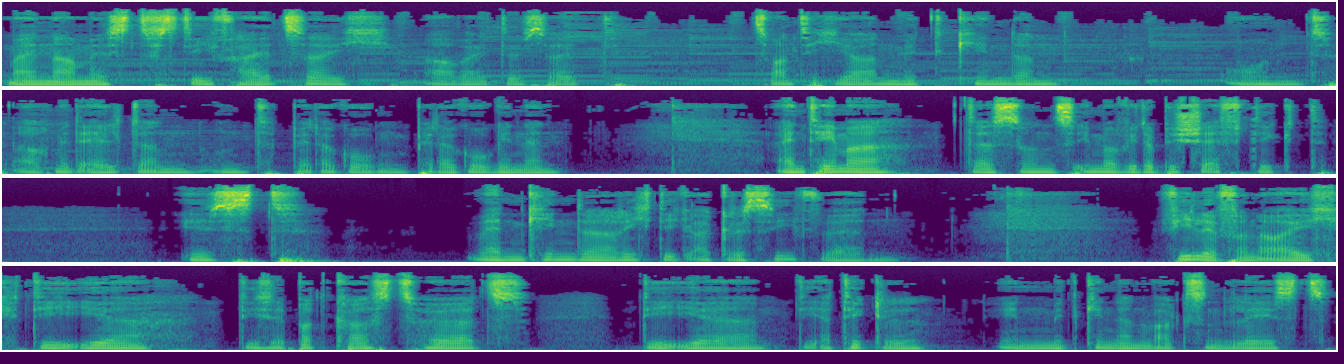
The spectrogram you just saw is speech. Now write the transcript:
Mein Name ist Steve Heitzer, ich arbeite seit 20 Jahren mit Kindern und auch mit Eltern und Pädagogen, Pädagoginnen. Ein Thema, das uns immer wieder beschäftigt, ist wenn Kinder richtig aggressiv werden. Viele von euch, die ihr diese Podcasts hört, die ihr die Artikel in Mit Kindern wachsen lest,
